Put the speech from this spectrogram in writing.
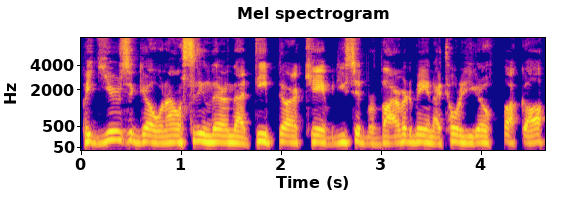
But years ago, when I was sitting there in that deep dark cave, and you said reviver to me, and I told you to go fuck off.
